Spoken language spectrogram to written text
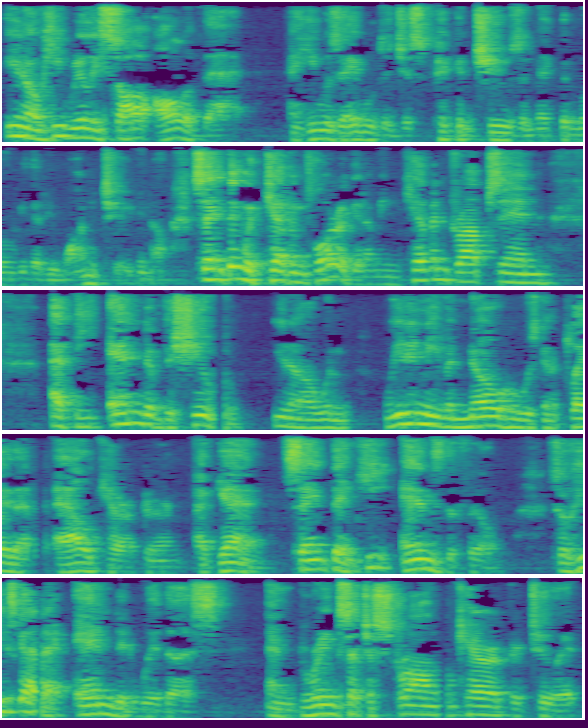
you know, he really saw all of that and he was able to just pick and choose and make the movie that he wanted to, you know. Same thing with Kevin Corrigan. I mean, Kevin drops in at the end of the shoot, you know, when we didn't even know who was going to play that Al character. And again, same thing. He ends the film. So he's got to end it with us and bring such a strong character to it.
